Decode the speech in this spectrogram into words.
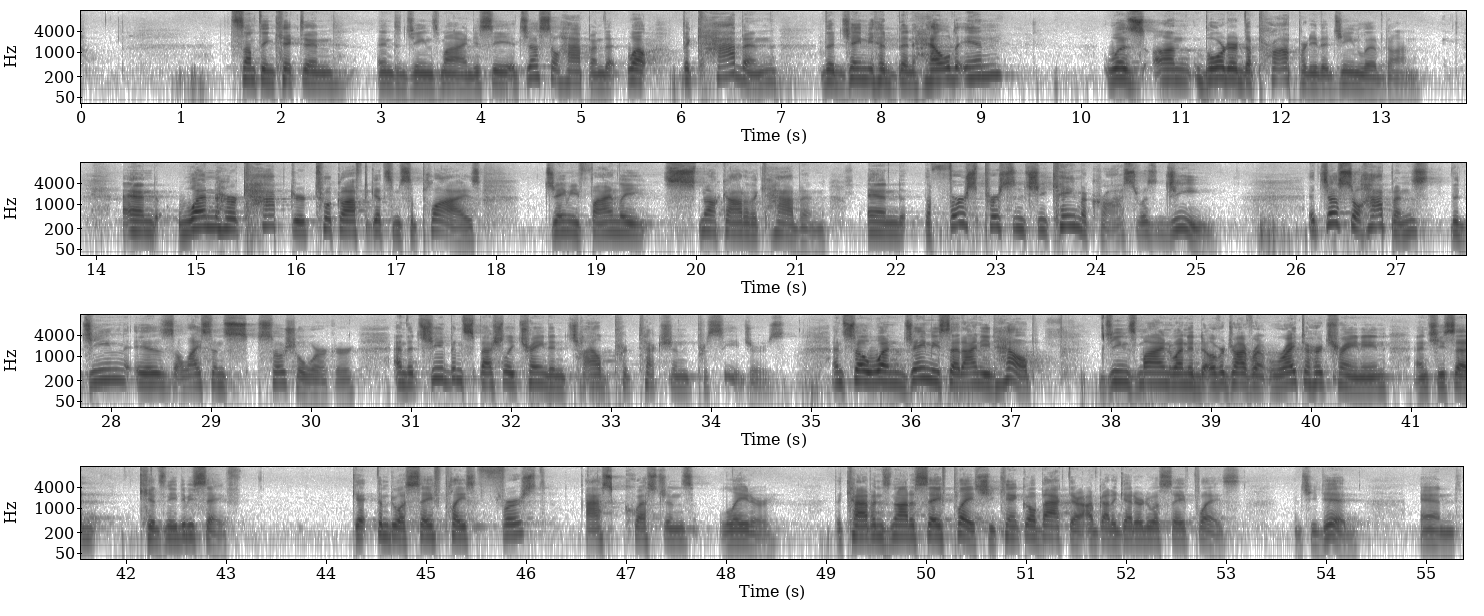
something kicked in into Jeanne's mind. You see, it just so happened that, well, the cabin that Jayme had been held in was on bordered the property that Jeanne lived on. And when her captor took off to get some supplies, Jayme finally snuck out of the cabin. And the first person she came across was Jeanne. It just so happens that Jeanne is a licensed social worker and that she had been specially trained in child protection procedures. And so when Jayme said, I need help, Jeanne's mind went into overdrive, went right to her training, and she said, Kids need to be safe. Get them to a safe place first, ask questions later. The cabin's not a safe place. She can't go back there. I've got to get her to a safe place. And she did. And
